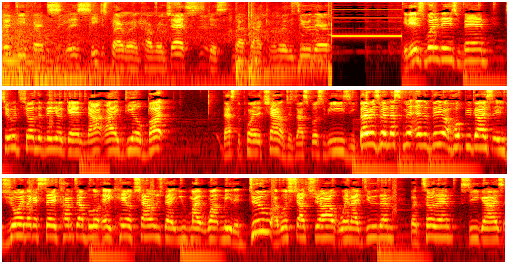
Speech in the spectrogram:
Good defense. He just put everyone in coverage. That's just nothing I can really do there. It is what it is, man. Two and two on the video again. Not ideal, but that's the point of the challenge. It's not supposed to be easy. But anyways, man, that's gonna end the video. I hope you guys enjoyed. Like I said, comment down below a KO challenge that you might want me to do. I will shout you out when I do them. But until then, see you guys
